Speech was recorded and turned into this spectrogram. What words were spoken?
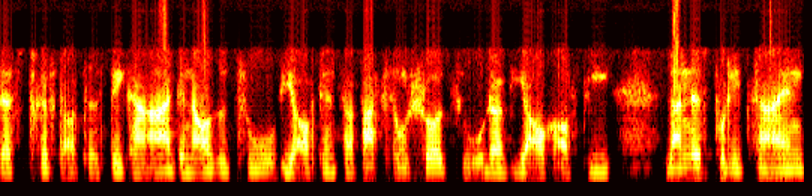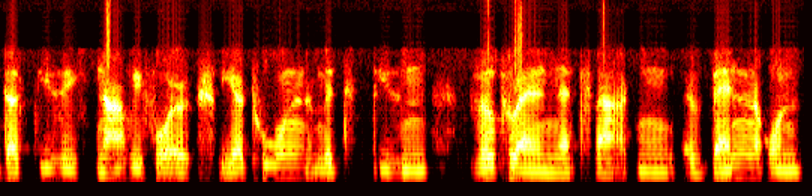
das trifft auf das BKA genauso zu wie auf den Verfassungsschutz oder wie auch auf die Landespolizeien, dass die sich nach wie vor schwer tun mit diesen virtuellen Netzwerken, wenn und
